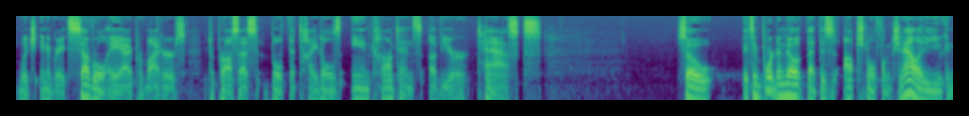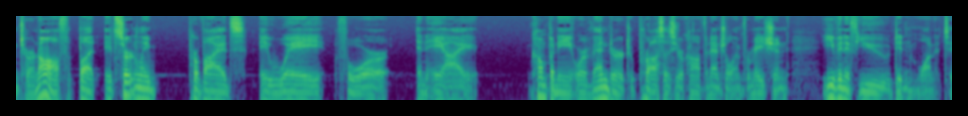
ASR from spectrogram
which integrates several AI providers to process both the titles and contents of your tasks. So it's important to note that this is optional functionality you can turn off, but it certainly provides a way for an AI company or vendor to process your confidential information, even if you didn't want it to.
